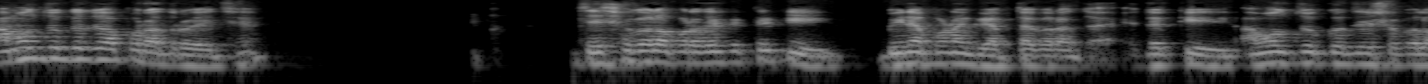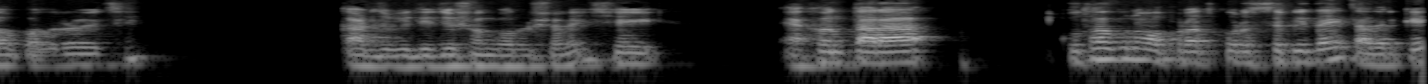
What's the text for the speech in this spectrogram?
আমলযোগ্য যে অপরাধ রয়েছে যে সকল অপরাধের ক্ষেত্রে কি বিনা পণে গ্রেপ্তার করা যায়? এদের কি আমলযোগ্য যে সকল অপরাধ রয়েছে কার্যবিধি যে সংজ্ঞা অনুসারে সেই এখন তারা কোথাও কোনো অপরাধ করেছে বিদায় তাদেরকে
